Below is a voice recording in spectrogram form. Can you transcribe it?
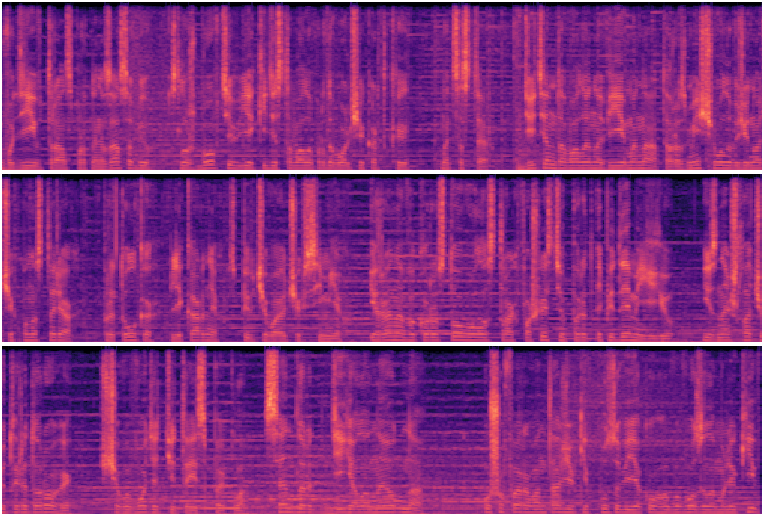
водіїв транспортних засобів, службовців, які діставали продовольчі картки, медсестер. Дітям давали нові імена та розміщували в жіночих монастирях, притулках, лікарнях, співчуваючих сім'ях. Ірена використовувала страх фашистів перед епідемією і знайшла чотири дороги, що виводять дітей з пекла. Сендлер діяла не одна. У шофера вантажівки, в кузові якого вивозили малюків,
